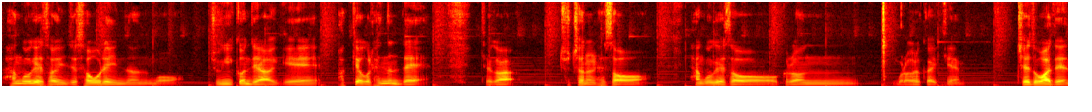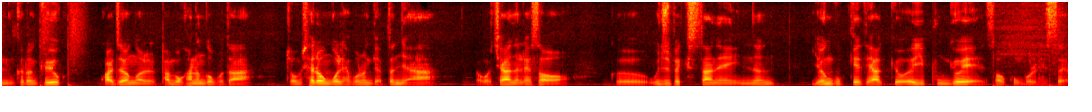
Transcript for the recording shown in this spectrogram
한국에서 이제 서울에 있는 뭐 중위권 대학에 합격을 했는데 제가 추천을 해서 한국에서 그런 뭐라 그럴까 이렇게 제도화된 그런 교육 과정을 반복하는 것보다 좀 새로운 걸 해보는 게 어떻냐 라고 제안을 해서 그 우즈베키스탄에 있는 영국계 대학교의 분교회에서 공부를 했어요.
